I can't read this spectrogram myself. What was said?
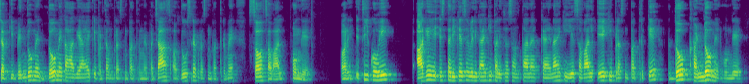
जबकि बिंदु में दो में कहा गया है कि प्रथम प्रश्न पत्र में पचास और दूसरे प्रश्न पत्र में सौ सवाल होंगे। और इसी को ही आगे इस तरीके से भी लिखा है कि परीक्षा संस्थान ने कहना है कि ये सवाल एक ही प्रश्न पत्र के दो खंडों में होंगे।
